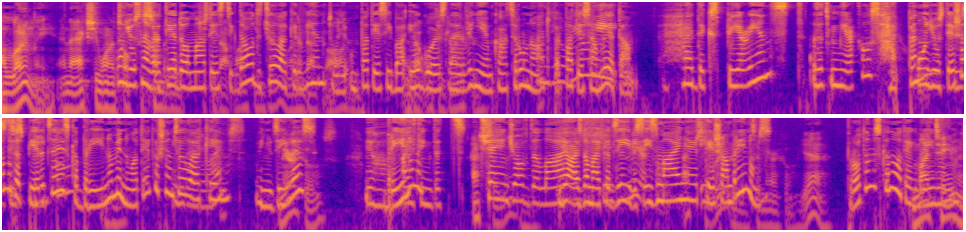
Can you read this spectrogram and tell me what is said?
Un jūs nevarat iedomāties, cik daudzi cilvēki ir vientuļi un patiesībā ilgojas, lai ar viņiem kāds runātu par patiesām lietām had experienced that miracles happen. Un jūs tiešām esat pieredzējis, ka brīnumi notiek ar šiem cilvēkiem viņu dzīvēs? Miracles. Jā, brīnumi. Jā, es domāju, ka dzīves izmaiņa Absolutely. ir tiešām brīnums. Yeah. Protams, ka notiek brīnumi.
